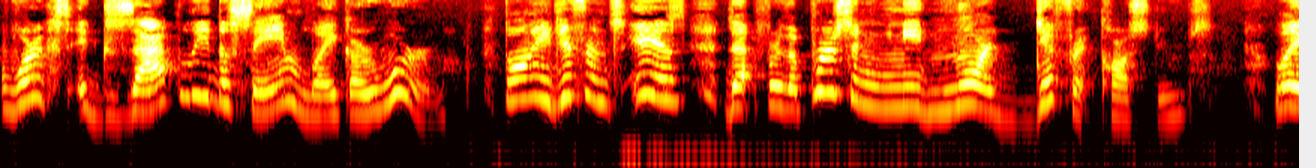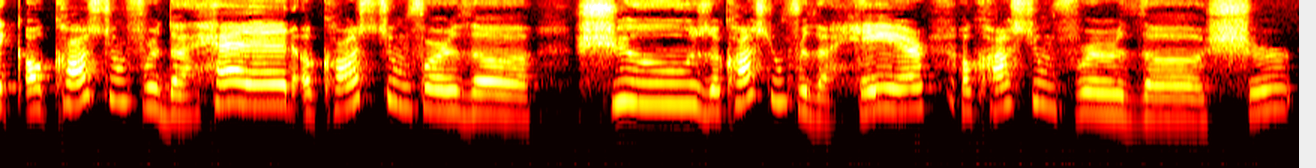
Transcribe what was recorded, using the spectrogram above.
works exactly the same like our worm. The only difference is that for the person we need more different costumes. Like a costume for the head, a costume for the shoes, a costume for the hair, a costume for the shirt.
